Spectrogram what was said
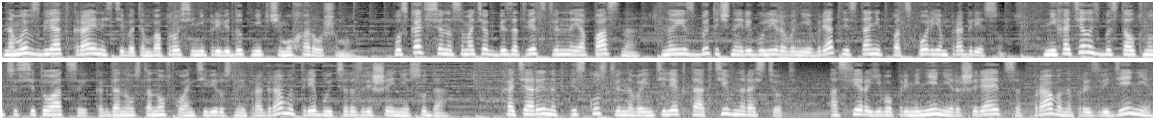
На мой взгляд, крайности в этом вопросе не приведут ни к чему хорошему. Пускать все на самотек безответственно и опасно, но и избыточное регулирование вряд ли станет подспорьем прогрессу. Не хотелось бы столкнуться с ситуацией, когда на установку антивирусной программы требуется разрешение суда. Хотя рынок искусственного интеллекта активно растет, а сфера его применения расширяется, право на произведение,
